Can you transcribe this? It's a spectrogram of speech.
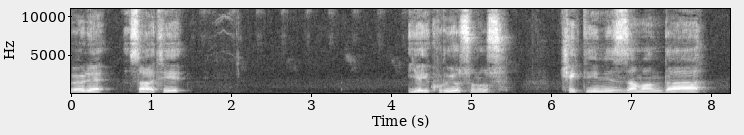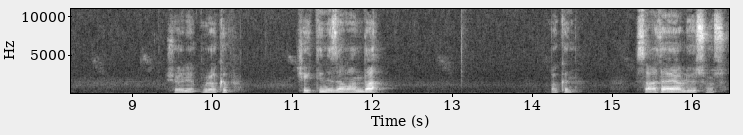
Böyle saati yayı kuruyorsunuz. Çektiğiniz zaman da şöyle bırakıp çektiğiniz zaman da bakın saati ayarlıyorsunuz.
